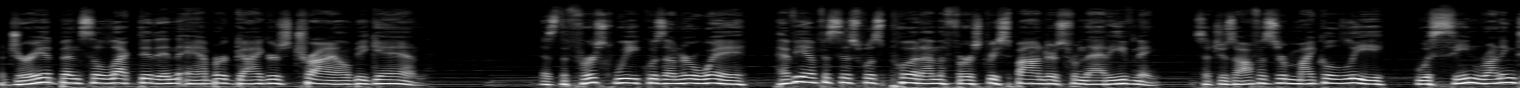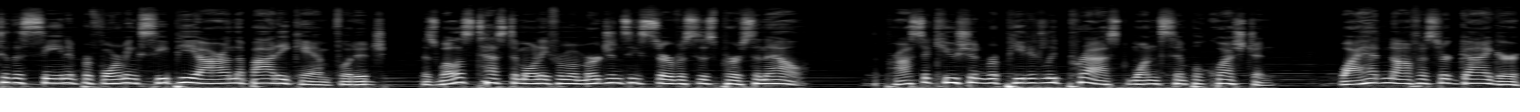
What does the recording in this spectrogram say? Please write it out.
a jury had been selected and Amber Guyger's trial began. As the first week was underway, heavy emphasis was put on the first responders from that evening, such as Officer Michael Lee, who was seen running to the scene and performing CPR on the body cam footage, as well as testimony from emergency services personnel. The prosecution repeatedly pressed one simple question Why hadn't Officer Guyger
